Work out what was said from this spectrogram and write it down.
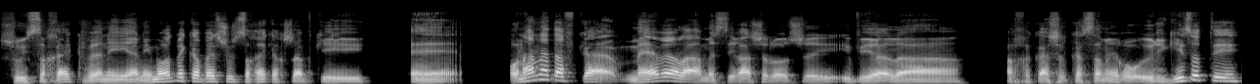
שהוא ישחק, ואני מאוד מקווה שהוא ישחק עכשיו, כי אה, אוננה דווקא, מעבר למסירה שלו שהביאה להרחקה של קסמרו, הוא הרגיז אותי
